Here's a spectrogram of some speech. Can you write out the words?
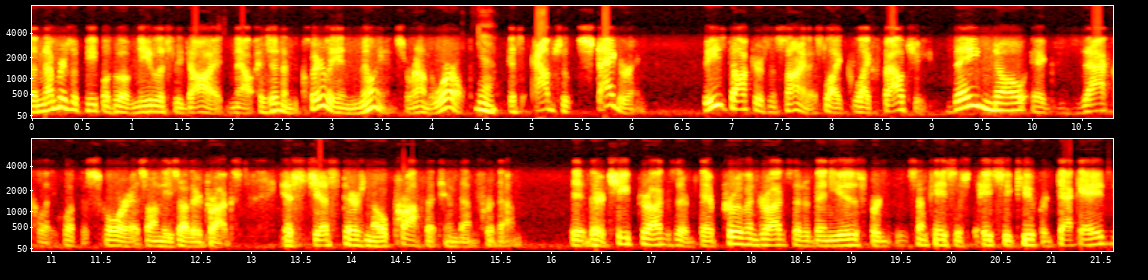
the numbers of people who have needlessly died now is in clearly in millions around the world. Yeah, it's absolutely staggering. These doctors and scientists, like like Fauci, they know exactly what the score is on these other drugs. It's just there's no profit in them for them. They're cheap drugs. They're, they're proven drugs that have been used for, in some cases, HCQ for decades.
